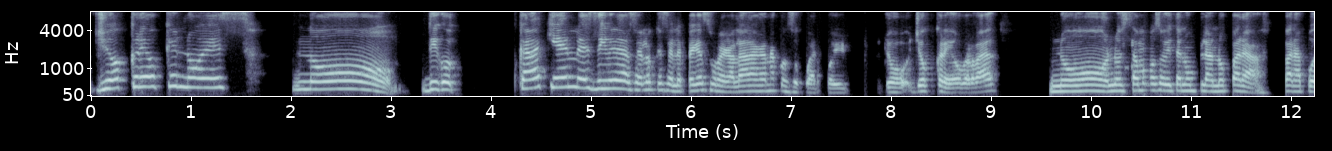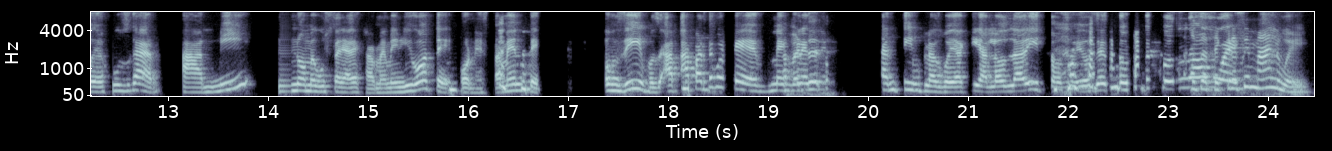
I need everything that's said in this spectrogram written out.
Yo creo que no es, no, digo, cada quien es libre de hacer lo que se le pegue su regalada gana con su cuerpo. Yo, yo creo, ¿verdad? No, no estamos ahorita en un plano para, para poder juzgar. A mí no me gustaría dejarme mi bigote, honestamente. o sí, pues a- aparte porque me Aparte- crece cantinflas, güey, aquí a los laditos, güey. O sea, entonces, pues, o sea, no, te crece mal, güey.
